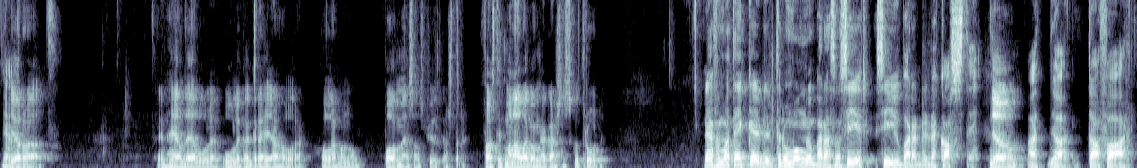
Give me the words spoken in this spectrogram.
ja. göra. Att en hel del olika grejer håller, håller man nog på med som spjutkastare. Fast inte man alla gånger kanske skulle tro det. Nej, för man tänker, det tror många bara som ser, ser ju bara det där kastet. Ja. Att ja, ta fart,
